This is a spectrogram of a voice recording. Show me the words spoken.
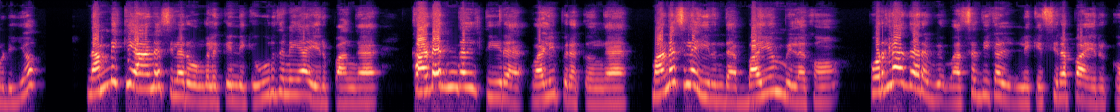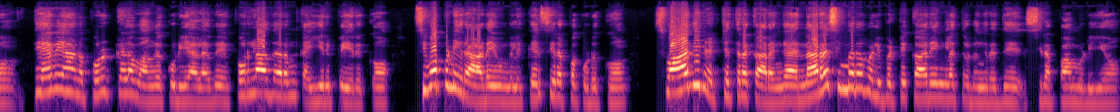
முடியும். நம்பிக்கையான சிலர் உங்களுக்கு இன்னைக்கு உறுதுணையா இருப்பாங்க. கடன்கள் தீர வழி பிறக்குங்க. மனசுல இருந்த பயம் விலகும். பொருளாதார வசதிகள் இன்னைக்கு சிறப்பா இருக்கும். தேவையான பொருட்களை வாங்கக்கூடிய அளவு பொருளாதாரம் கையிருப்பு இருக்கும். சிவப்பு நிற ஆடை உங்களுக்கு சிறப்பை கொடுக்கும். சுவாதி நட்சத்திரக்காரங்க நரசிம்மர வழிபட்டு காரியங்களை தொடங்குறது சிறப்பா முடியும்.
